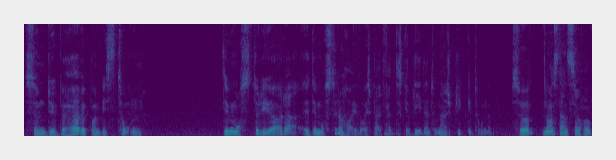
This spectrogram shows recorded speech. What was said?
som du behöver på en viss ton. Det måste du göra. Det måste du ha i voicepipe för att det ska bli den tonen. Annars spricker tonen. Så någonstans så har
